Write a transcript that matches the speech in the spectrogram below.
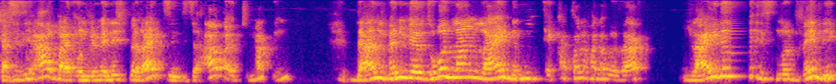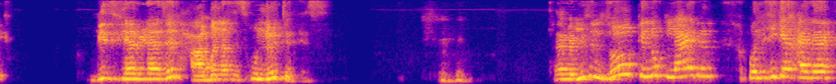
Das ist die Arbeit. Und wenn wir nicht bereit sind, diese Arbeit zu machen, dann, wenn wir so lange leiden, Eckhart Tolle hat auch gesagt, Leiden ist notwendig, bis wir realisiert haben, dass es unnötig ist. wir müssen so genug leiden und irgendeine,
